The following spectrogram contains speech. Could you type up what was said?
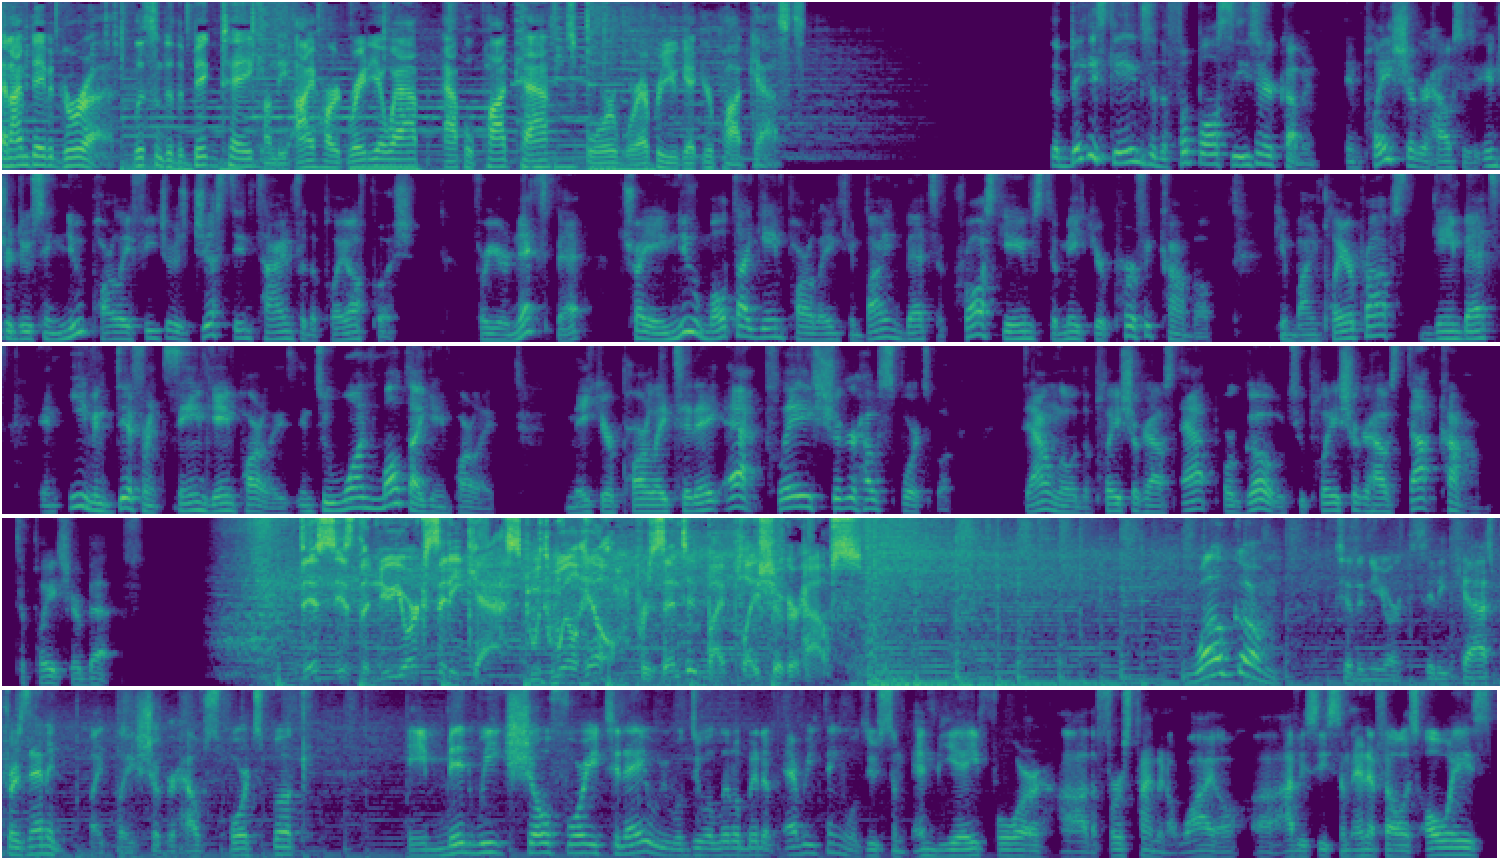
And I'm David Gura. Listen to the big take on the iHeartRadio app, Apple Podcasts, or wherever you get your podcasts. The biggest games of the football season are coming, and Play Sugar House is introducing new parlay features just in time for the playoff push. For your next bet, try a new multi game parlay and combine bets across games to make your perfect combo. Combine player props, game bets, and even different same game parlays into one multi game parlay. Make your parlay today at Play Sugar House Sportsbook. Download the Play Sugar House app or go to playsugarhouse.com to place your bets. This is the New York City Cast with Will Hill, presented by Play Sugar House. Welcome to the New York City Cast, presented by Play Sugar House Sportsbook. A midweek show for you today. We will do a little bit of everything. We'll do some NBA for uh, the first time in a while. Uh, obviously, some NFL as always.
